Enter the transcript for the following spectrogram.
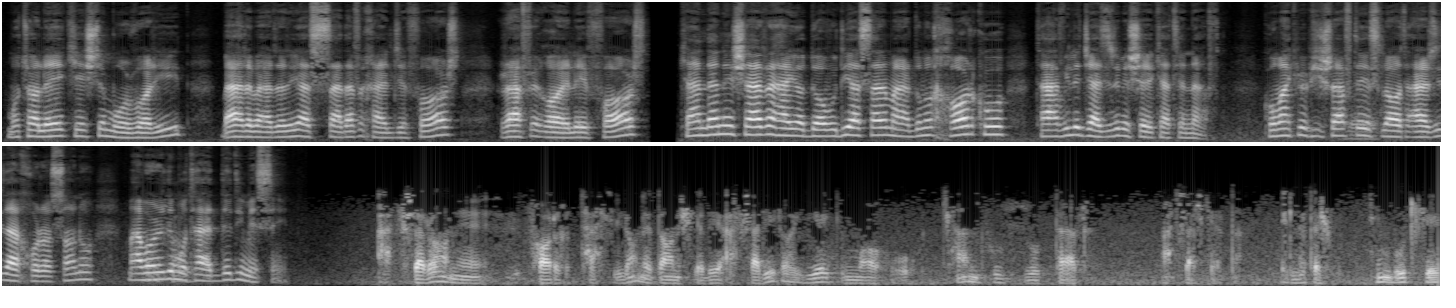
مطالعه کشت مروارید بهره برداری از صدف خلیج فارس رفع قائله فارس کندن شر حیات داوودی از سر مردم خارک و تحویل جزیره به شرکت نفت. کمک به پیشرفت اصلاحات ارزی در خراسان و موارد متعددی مثل این. افسران فارغ تحصیلان دانشکده افسری را یک ماه و چند روز زودتر افسر کردن علتش این بود که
